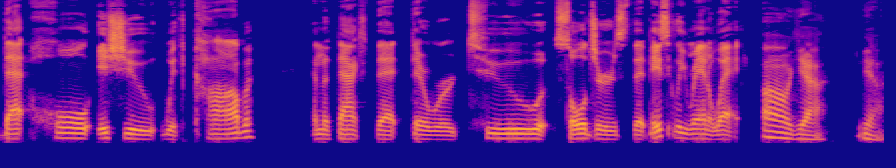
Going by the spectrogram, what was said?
that whole issue with Cobb and the fact that there were two soldiers that basically ran away. oh, yeah. Yeah.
